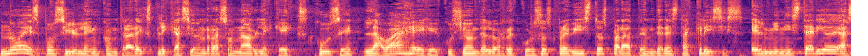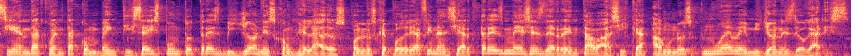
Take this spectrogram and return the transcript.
No es posible encontrar explicación razonable que excuse la baja ejecución de los recursos previstos para atender esta crisis. El Ministerio de Hacienda cuenta con 26.3 billones congelados con los que podría financiar tres meses de renta básica a unos 9 millones de hogares.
